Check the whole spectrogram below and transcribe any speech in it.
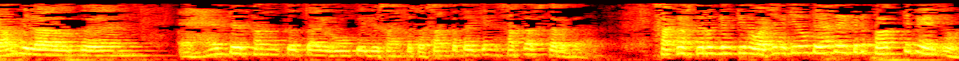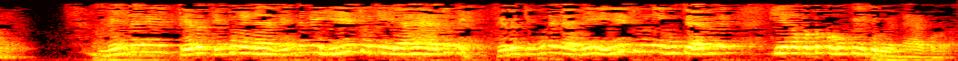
යම් වෙලාවක ඇහැට සංකතයි රූපේද සංකත සංකතයි කියන්නේ සකස් කරගන්න. සකස් කරගෙන තියෙන වචන කියනකොට එයාට ඒකට ප්‍රතිපේන්න ඕනේ. මෙන්න මේ පෙර තිබුණේ නෑ මෙන්න මේ හේතුනේ ඇහැ හැදුනේ පෙර තිබුණේ නෑ මේ හේතුනේ රූපය හැදුනේ කියනකොටම රූපය ඉතුරු වෙන්නේ නැහැ කොහොමද?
